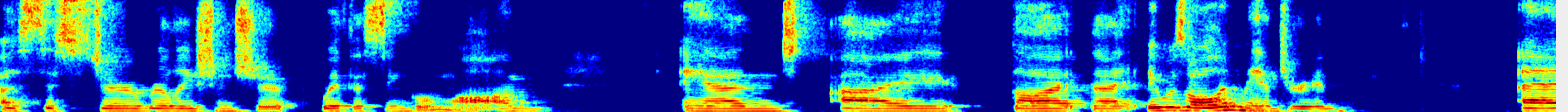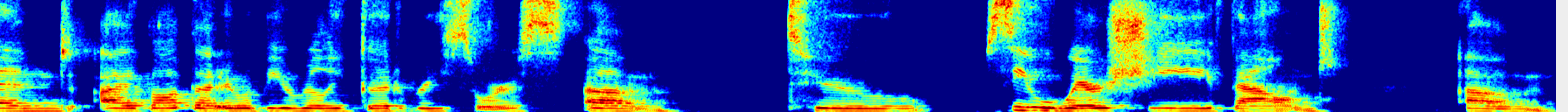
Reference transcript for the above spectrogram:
a sister relationship with a single mom. And I thought that it was all in Mandarin. And I thought that it would be a really good resource um, to see where she found um,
